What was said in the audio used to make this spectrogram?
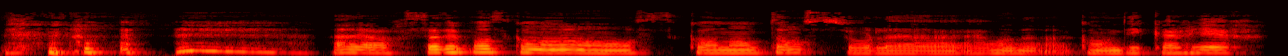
Alors, ça dépend ce qu'on ce qu'on entend sur la quand on dit carrière.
